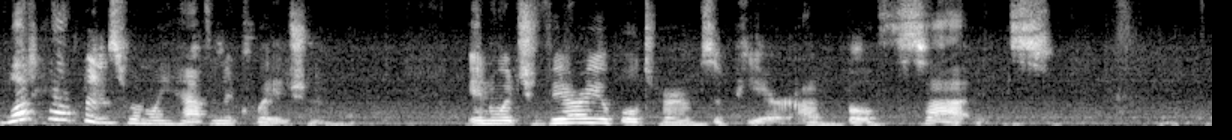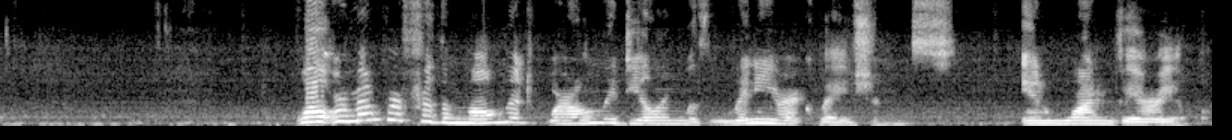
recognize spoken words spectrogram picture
What happens when we have an equation in which variable terms appear on both sides? Well, remember for the moment we're only dealing with linear equations in one variable.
